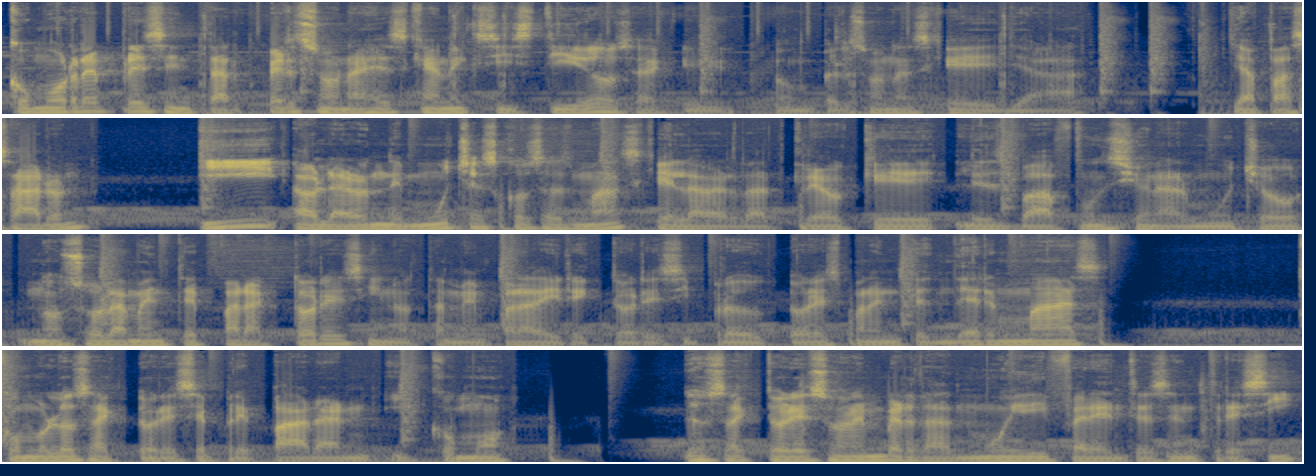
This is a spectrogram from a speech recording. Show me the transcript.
cómo representar personajes que han existido, o sea, que son personas que ya, ya pasaron. Y hablaron de muchas cosas más que la verdad creo que les va a funcionar mucho, no solamente para actores, sino también para directores y productores, para entender más cómo los actores se preparan y cómo los actores son en verdad muy diferentes entre sí.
